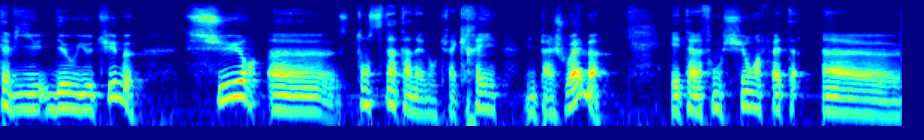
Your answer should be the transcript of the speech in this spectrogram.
ta vidéo YouTube sur ton site internet. Donc tu vas créer une page web et tu as la fonction en euh,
